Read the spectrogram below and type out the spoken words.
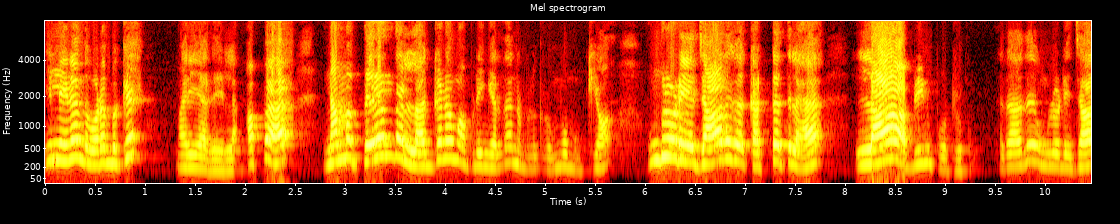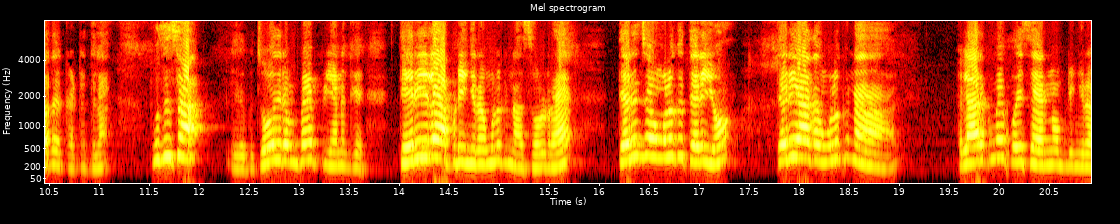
இல்லைன்னா இந்த உடம்புக்கு மரியாதை இல்லை. அப்போ நம்ம பிறந்த லக்னம் அப்படிங்கிறது தான் நம்மளுக்கு ரொம்ப முக்கியம். உங்களுடைய ஜாதக கட்டத்தில் லா அப்படின்னு போட்டிருக்கும். அதாவது உங்களுடைய ஜாதக கட்டத்தில் புதுசாக இது ஜோதிடம் எனக்கு தெரியல அப்படிங்கிறவங்களுக்கு நான் சொல்கிறேன் தெரிஞ்சவங்களுக்கு தெரியும். தெரியாதவங்களுக்கு நான் எல்லாருக்குமே போய் சேரணும் அப்படிங்கிற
